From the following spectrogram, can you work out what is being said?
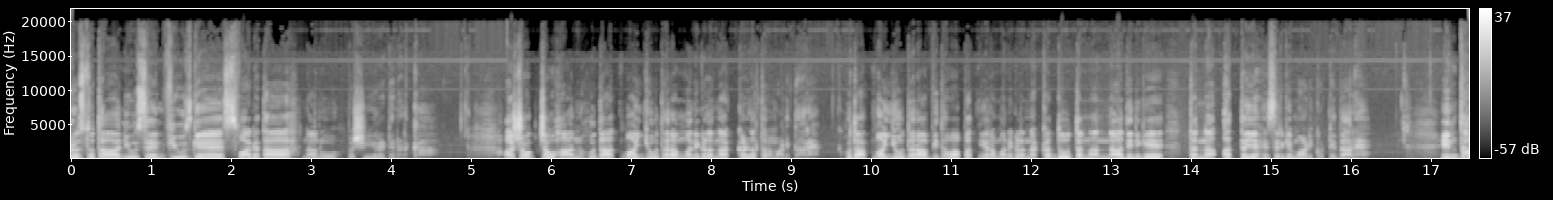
ಪ್ರಸ್ತುತ ನ್ಯೂಸ್ ಆ್ಯಂಡ್ ವ್ಯೂಸ್ಗೆ ಸ್ವಾಗತ. ನಾನು ಬಶೀರ್ ರೆಡ್ಡಿ ನಡಕ ಅಶೋಕ್ ಚೌಹಾನ್ ಹುತಾತ್ಮ ಯೋಧರ ಮನೆಗಳನ್ನು ಕಳ್ಳತನ ಮಾಡಿದ್ದಾರೆ. ಹುತಾತ್ಮ ಯೋಧರ ವಿಧವಾ ಪತ್ನಿಯರ ಮನೆಗಳನ್ನು ಕದ್ದು ತನ್ನ ನಾದಿನಿಗೆ, ತನ್ನ ಅತ್ತೆಯ ಹೆಸರಿಗೆ ಮಾಡಿಕೊಟ್ಟಿದ್ದಾರೆ. ಇಂತಹ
